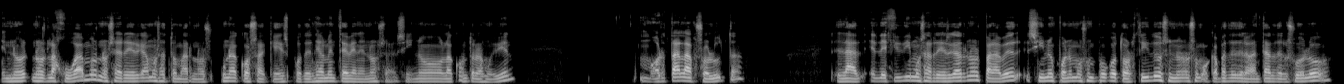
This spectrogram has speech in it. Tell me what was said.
nos la jugamos, nos arriesgamos a tomarnos una cosa que es potencialmente venenosa si no la controlas muy bien, mortal absoluta, la, decidimos arriesgarnos para ver si nos ponemos un poco torcidos, si no nos somos capaces de levantar del suelo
